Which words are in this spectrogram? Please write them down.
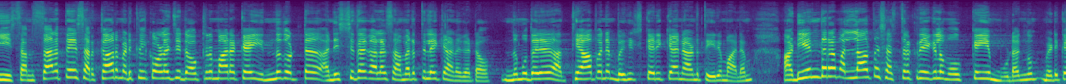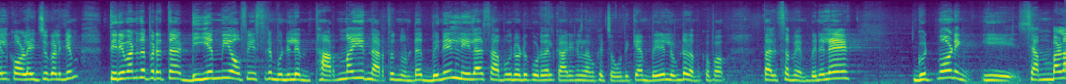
ഈ സംസ്ഥാനത്തെ സർക്കാർ മെഡിക്കൽ കോളേജ് ഡോക്ടർമാരൊക്കെ ഇന്ന് തൊട്ട് അനിശ്ചിതകാല സമരത്തിലേക്കാണ് കേട്ടോ. ഇന്ന് മുതൽ അധ്യാപനം ബഹിഷ്കരിക്കാനാണ് തീരുമാനം. അടിയന്തരമല്ലാത്ത ശസ്ത്രക്രിയകളും ഒക്കെയും മുടങ്ങും. മെഡിക്കൽ കോളേജുകളിലും തിരുവനന്തപുരത്ത് ഡി എം ഇ ഓഫീസിന് മുന്നിലും ധർണയും നടത്തുന്നുണ്ട്. ബിനിൽ ലീല സാബുവിനോട് കൂടുതൽ കാര്യങ്ങൾ നമുക്ക് ചോദിക്കാം. ബിനിലുണ്ട് നമുക്കിപ്പം തത്സമയം. ബിനിലെ ഗുഡ് മോർണിംഗ്. ഈ ശമ്പള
